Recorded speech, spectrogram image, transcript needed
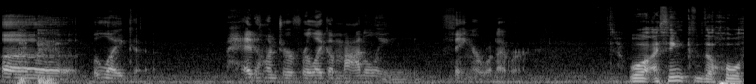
uh like headhunter for like a modeling thing or whatever Well, I think the whole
